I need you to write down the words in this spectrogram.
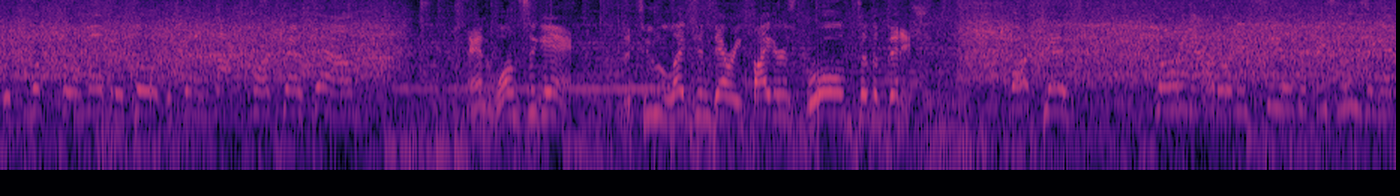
which looked for a moment as though it was going to knock Marquez down. And once again, the two legendary fighters brawled to the finish. Marquez going out on his shield if he's losing and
